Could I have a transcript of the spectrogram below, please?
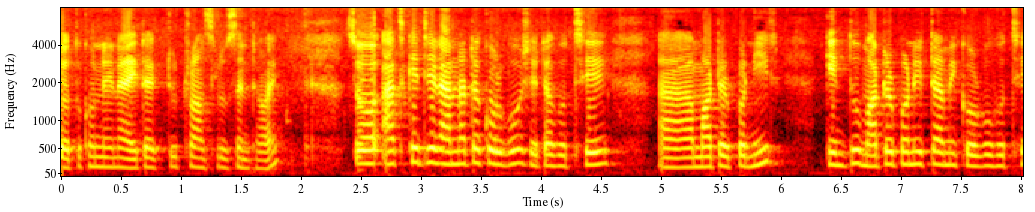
যতক্ষণে না এটা একটু ট্রান্সলুসেন্ট হয়। সো আজকে যে রান্নাটা করব সেটা হচ্ছে মাটার পনির কিন্তু মাটার পনিরটা আমি করব হচ্ছে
